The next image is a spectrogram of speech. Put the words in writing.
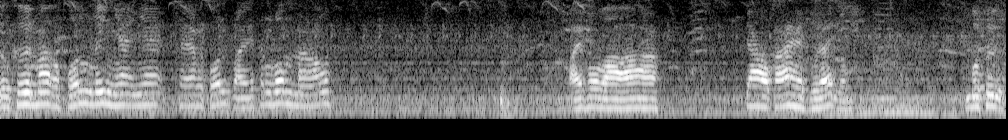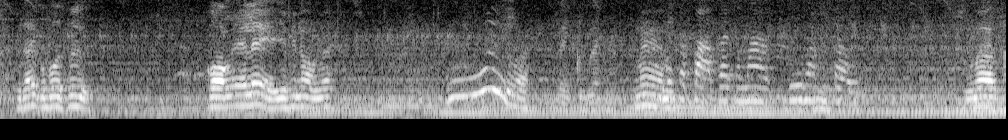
กลางคืนมากกับฝนลิงแง่แง่แทงฝนไปทั้งลมหนาวไปเพราะว่าเจ้าขายให้ผู้ใดก็บ่ซื้อผู้ใดก็บ่ซื้อกองเอเล่อยู่พี่น้องเอ้ยอุ้ยว่ะเบิดชีวิตนะแม่ไม่กระบะไปก็มาดูมาเก่าว่าไป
